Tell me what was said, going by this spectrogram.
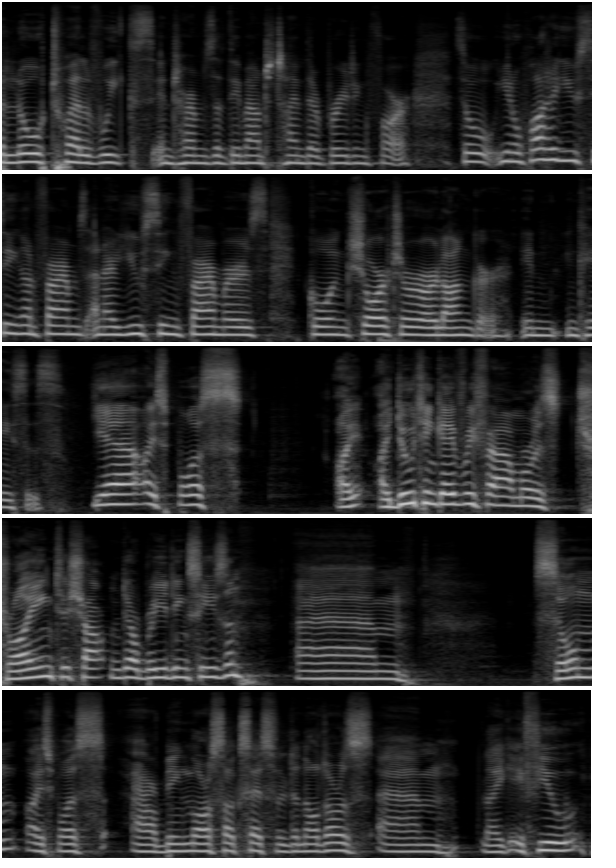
below 12 weeks in terms of the amount of time they're breeding for. So, you know, what are you seeing on farms and are you seeing farmers going shorter or longer in, in cases? Yeah, I suppose I, I do think every farmer is trying to shorten their breeding season. Um, some, I suppose, are being more successful than others. Um, like if you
